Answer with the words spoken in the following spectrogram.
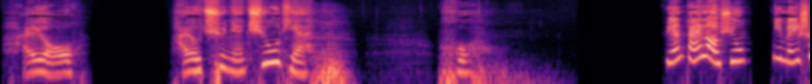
还有……”还有去年秋天，呼！圆柏老兄，你没事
